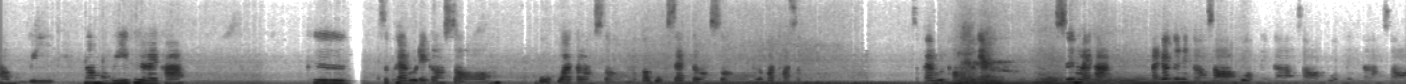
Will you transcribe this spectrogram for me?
นอมของ v นอมของ v คืออะไรคะ คือ square root x กำลังสองบวก y กำลังสองแล้วก็บวก z กำลังสองแล้วก็ถอด square root ของตัวเนี้ย ซึ่งอะไรคะ มันก็คือหนึ่งกำลังสองบวกหนึ่งกำลังสองบวกหนึ่งกำลังสอง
